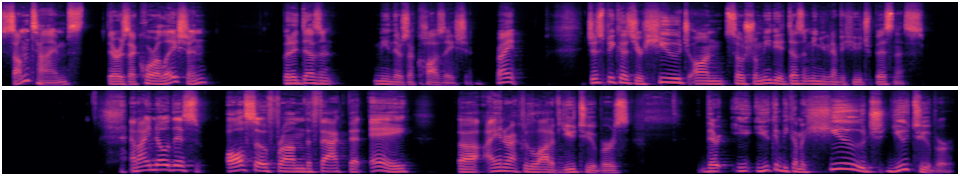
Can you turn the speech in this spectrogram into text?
Sometimes there is a correlation, but it doesn't mean there's a causation, right? Just because you're huge on social media doesn't mean you're gonna have a huge business. And I know this also from the fact that A, uh, I interact with a lot of YouTubers. There, you, you can become a huge YouTuber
